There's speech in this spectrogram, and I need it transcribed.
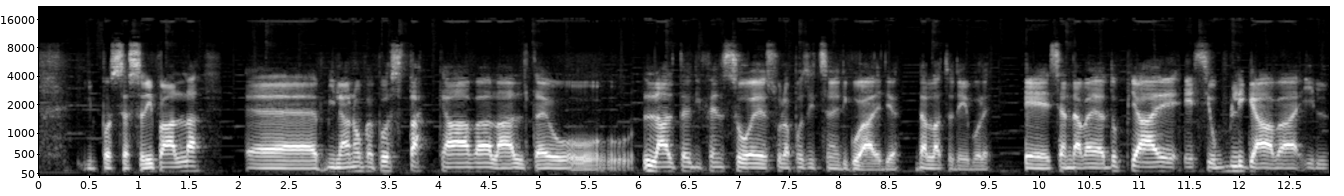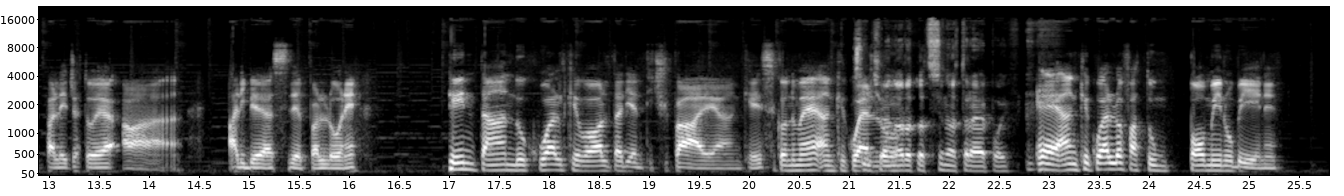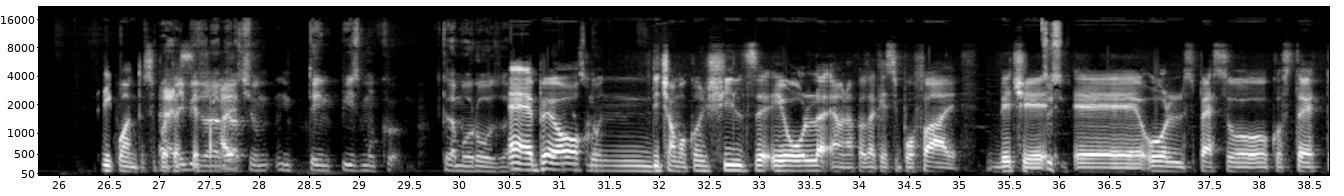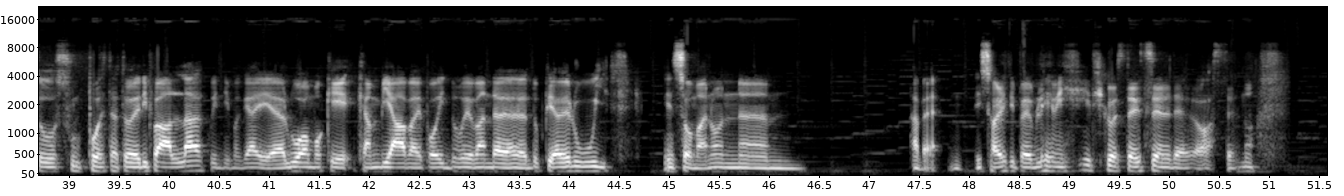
in possesso di palla, eh, Milano proprio staccava l'altro, l'altro difensore sulla posizione di guardia dal lato debole e si andava a raddoppiare e si obbligava il palleggiatore a, a liberarsi del pallone tentando qualche volta di anticipare anche. Secondo me anche quello... Sì, c'è una rotazione a tre poi. Eh, anche quello fatto un po' meno bene di quanto si potesse eh, lì bisogna averci un, un tempismo clamoroso. Eh, però con, no. diciamo, con Shields e Hall è una cosa che si può fare. Invece sì, sì. Eh, Hall spesso costretto sul portatore di palla, quindi magari era l'uomo che cambiava e poi doveva andare a doppiare lui. Insomma, non... Ehm, vabbè, i soliti problemi di costruzione del roster, no?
